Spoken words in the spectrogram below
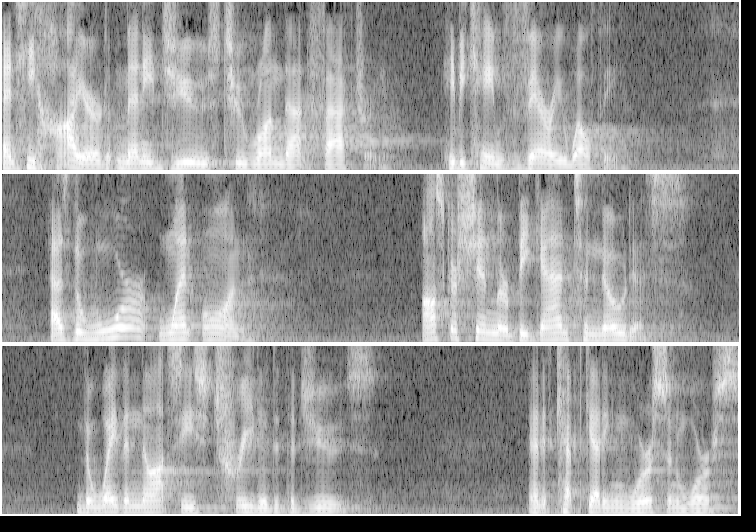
And he hired many Jews to run that factory. He became very wealthy. As the war went on, Oskar Schindler began to notice the way the Nazis treated the Jews. And it kept getting worse and worse.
